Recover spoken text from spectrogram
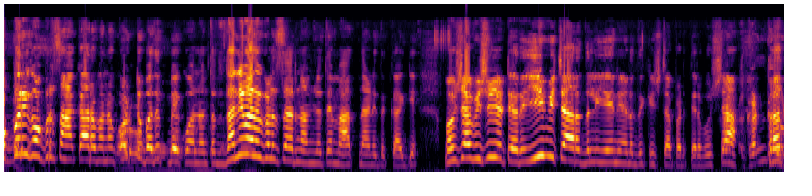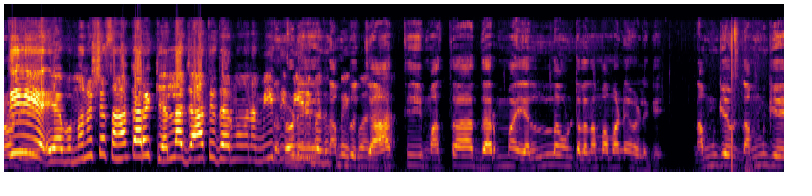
ಒಬ್ಬರಿಗೊಬ್ಬರು ಸಹಕಾರವನ್ನು ಕೊಟ್ಟು ಬದುಕಬೇಕು ಅನ್ನೋಂಥದ್ದು ಧನ್ಯವಾದಗಳು ಸರ್ ನಮ್ಮ ಜೊತೆ ಮಾತನಾಡಿದಕ್ಕಾಗಿ ಬಹುಶಃ ವಿಶ್ವ ಶೆಟ್ಟಿ ಅವರು ಈ ವಿಚಾರದಲ್ಲಿ ಏನ್ ಹೇಳೋದಕ್ಕೆ ಇಷ್ಟಪಡ್ತೀರಾ? ಬಹುಶಃ ಪ್ರತಿ ಮನುಷ್ಯ ಸಹಕಾರಕ್ಕೆ ಎಲ್ಲ ಜಾತಿ ಧರ್ಮವನ್ನ ಮೀರಿ ಮೀರಿ ಬದುಕಬೇಕು ಜಾತಿ ಮತ ಧರ್ಮ ಎಲ್ಲ ಉಂಟಲ್ಲ ನಮ್ಮ ಮನೆಯೊಳಗೆ. ನಮ್ಗೆ ನಮ್ಗೆ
